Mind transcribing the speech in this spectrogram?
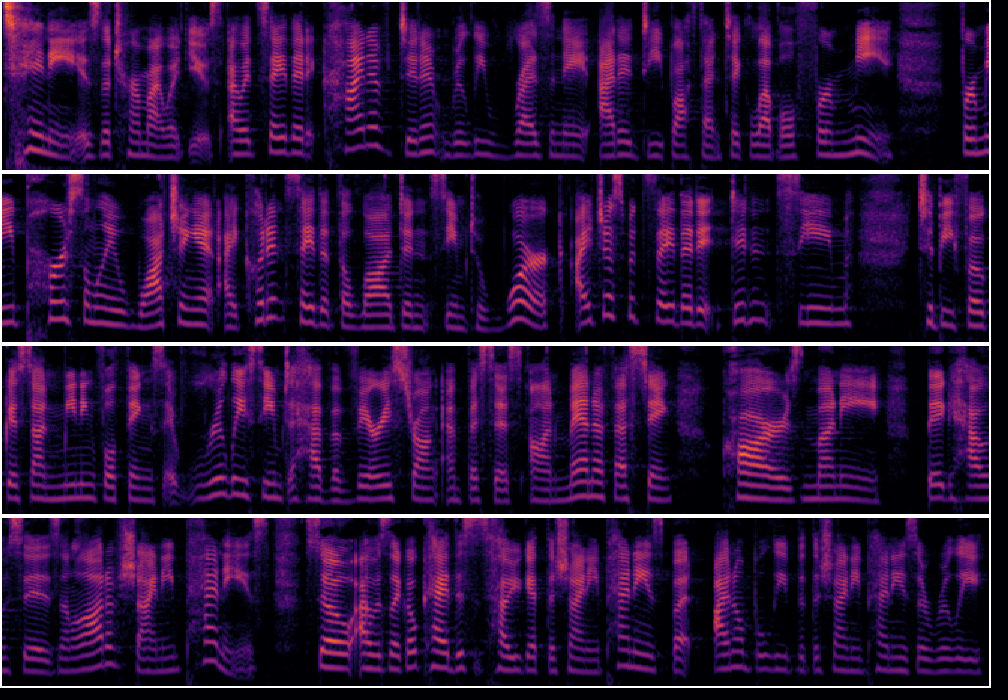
tinny, is the term I would use. I would say that it kind of didn't really resonate at a deep, authentic level for me. For me personally, watching it, I couldn't say that the law didn't seem to work. I just would say that it didn't seem to be focused on meaningful things. It really seemed to have a very strong emphasis on manifesting cars, money, big houses, and a lot of shiny pennies. So I was like, okay, this is how you get the shiny pennies, but I don't believe that the shiny pennies are really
